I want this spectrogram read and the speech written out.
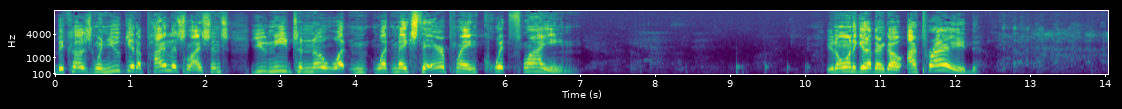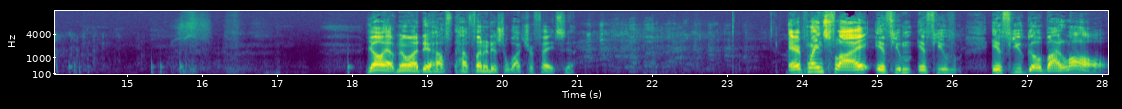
Because when you get a pilot's license, you need to know what, what makes the airplane quit flying. You don't want to get up there and go, I prayed. Y'all have no idea how, how fun it is to watch your face. Yeah. Airplanes fly if you if you if you go by law.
